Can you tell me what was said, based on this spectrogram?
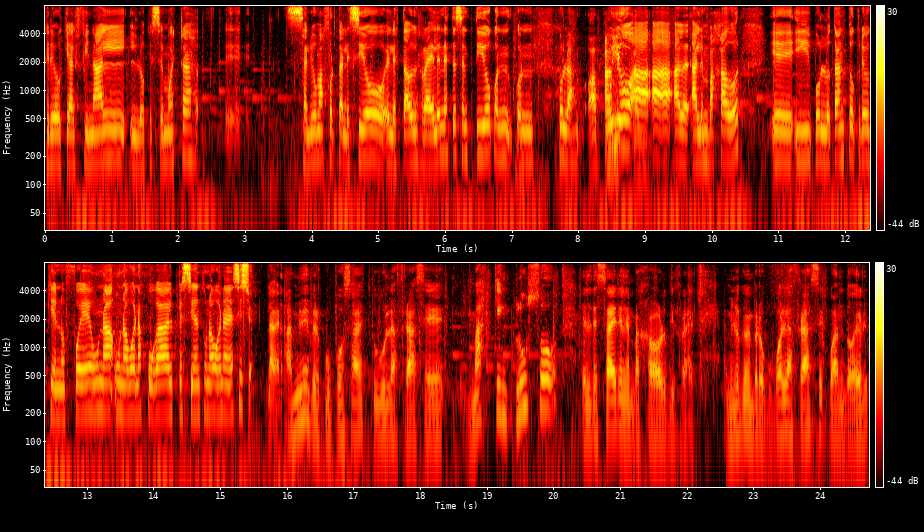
Creo que al final lo que se muestra... Eh, salió más fortalecido el Estado de Israel en este sentido con, con, con los apoyos al, embajador eh, y por lo tanto creo que no fue una, una buena jugada del presidente, una buena decisión, la verdad. A mí me preocupó, sabes tú, la frase, más que incluso el desaire del embajador de Israel. A mí lo que me preocupó es la frase cuando él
